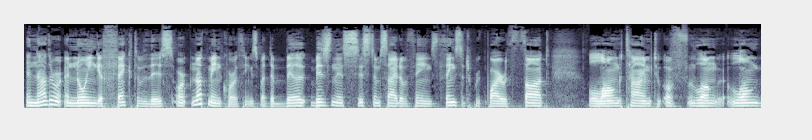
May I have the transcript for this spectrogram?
another annoying effect of this, or not main core things, but the bu- business system side of things, things that require thought, long time to of long long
